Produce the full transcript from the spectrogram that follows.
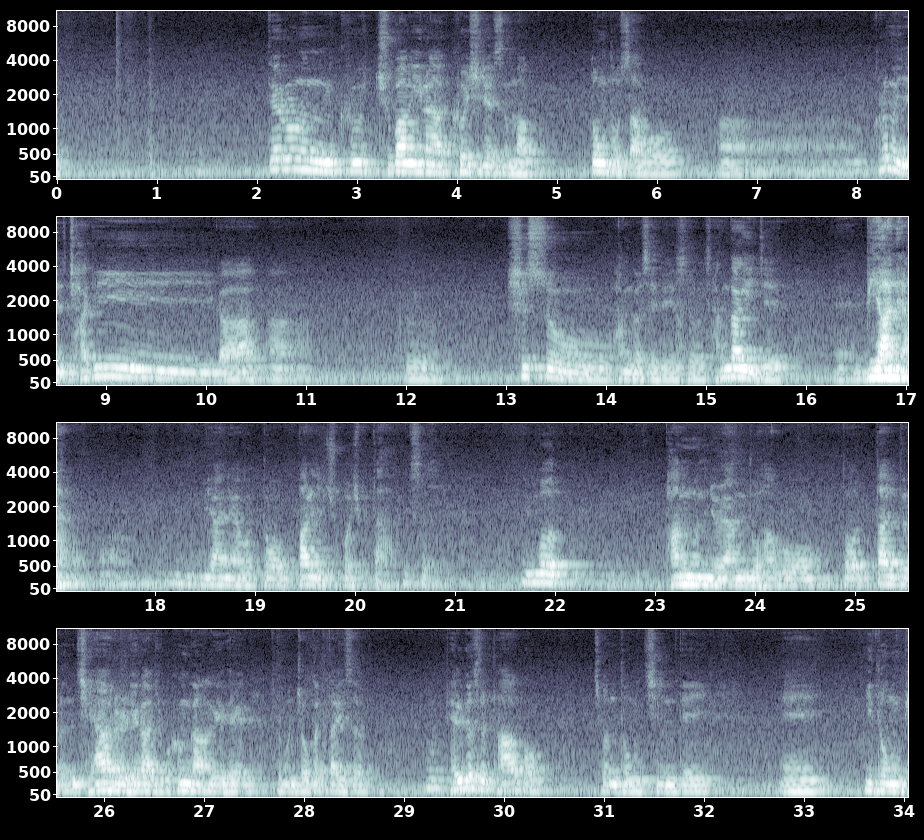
때로는 그 주방이나 거실에서 막 똥도 싸고 어, 그러면 이제 자기가 아, 그 실수한 것에 대해서 상당히 이제 예, 미안해하고 어, 미안해하고 또 빨리 죽고 싶다. 그래서 뭐 방문 요양도 하고 또 딸들은 재활을 해가지고 건강하게 되면 좋겠다 해서 별것을 다 하고 전동 침대, 에, 이동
